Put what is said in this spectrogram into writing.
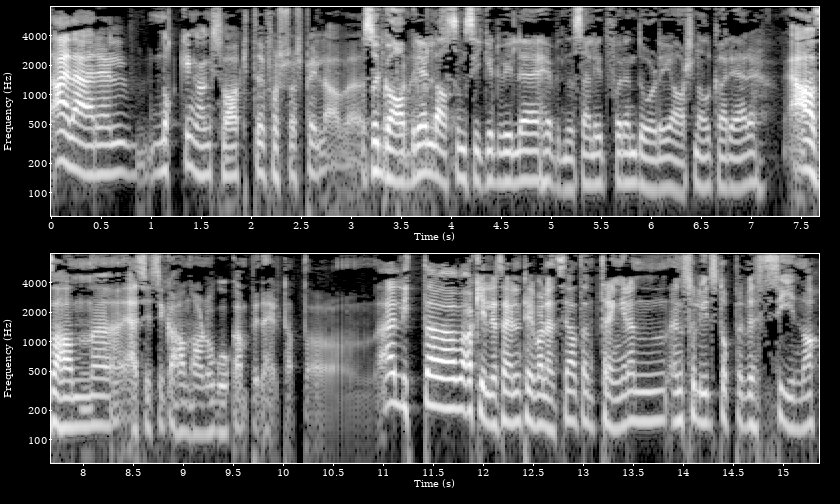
Nei, det er eh, nok en gang svakt eh, forsvarsspill av eh, så altså Gabriel, da, som sikkert ville hevne seg litt for en dårlig Arsenal-karriere. Ja, altså han Jeg syns ikke han har noen god kamp i det hele tatt. Og det er litt av akilleshælen til Valencia at de trenger en, en solid stopper ved siden av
